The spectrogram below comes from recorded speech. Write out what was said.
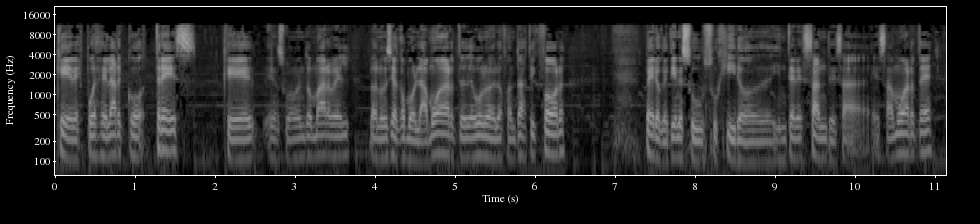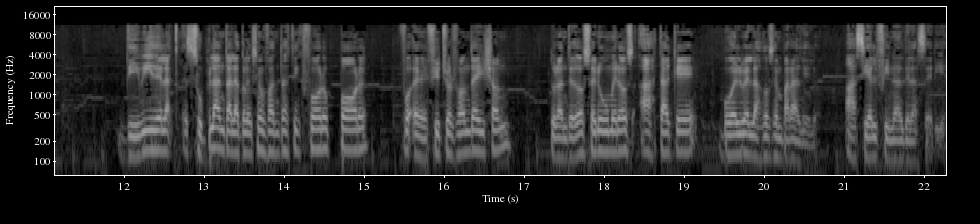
que después del arco 3, que en su momento Marvel lo anuncia como la muerte de uno de los Fantastic Four, pero que tiene su, su giro interesante esa, esa muerte, divide la, suplanta la colección Fantastic Four por eh, Future Foundation durante 12 números hasta que vuelven las dos en paralelo hacia el final de la serie.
